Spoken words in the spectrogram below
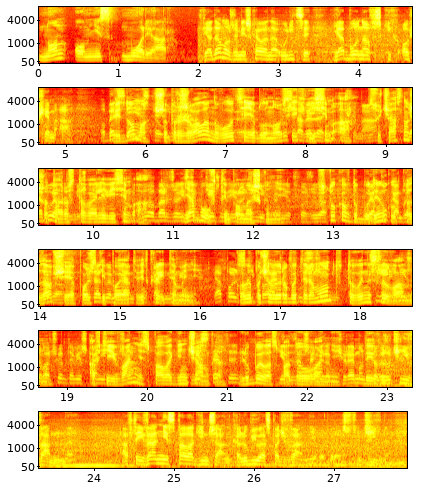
«Non omnis moriar». Że mieszkała na ulicy Jabłonowskich 8A. Obecnie Відомо, що проживала на вулиці Яблуновських Rusztawelego 8А, сучасна шота Роставелі mieszkaniu. 8А. bardzo, Я був в тим помешканні. Стукав до будинку, казав, що я польський поет, відкрийте мені. «Я польський Коли почали робити ремонт, то винесли ванну. А в тій ванні спала гінчанка. Любила спати у ванні. Дивно. A w tej wannie spała Ginczanka. Lubiła spać w wannie po prostu. Dziwne.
